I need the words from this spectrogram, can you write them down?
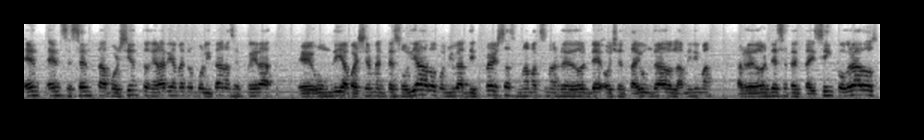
en, en 60%, en el área metropolitana se espera eh, un día parcialmente soleado con lluvias dispersas, una máxima alrededor de 81 grados, la mínima alrededor de 75 grados.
